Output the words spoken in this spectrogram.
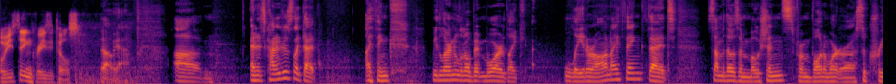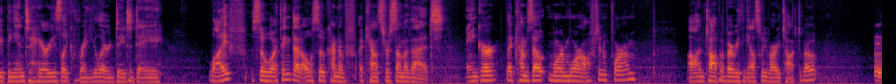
oh he's taking crazy pills Oh yeah, um, and it's kind of just like that. I think we learn a little bit more like later on. I think that some of those emotions from Voldemort are also creeping into Harry's like regular day to day life. So I think that also kind of accounts for some of that anger that comes out more and more often for him, on top of everything else we've already talked about. Hmm.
